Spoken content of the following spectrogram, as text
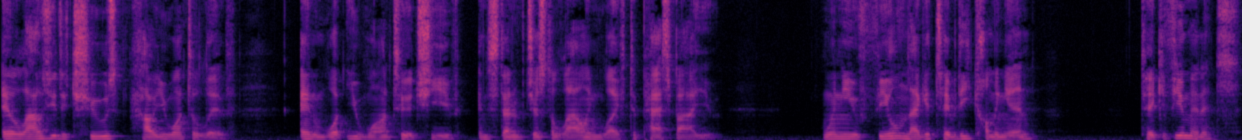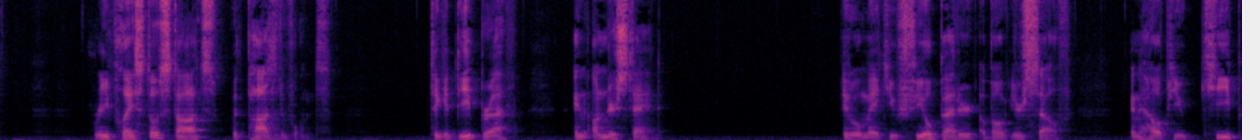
It allows you to choose how you want to live and what you want to achieve instead of just allowing life to pass by you. When you feel negativity coming in, take a few minutes, replace those thoughts with positive ones. Take a deep breath and understand. It will make you feel better about yourself and help you keep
